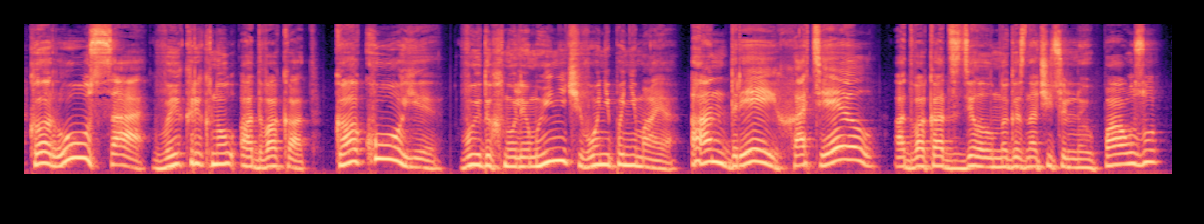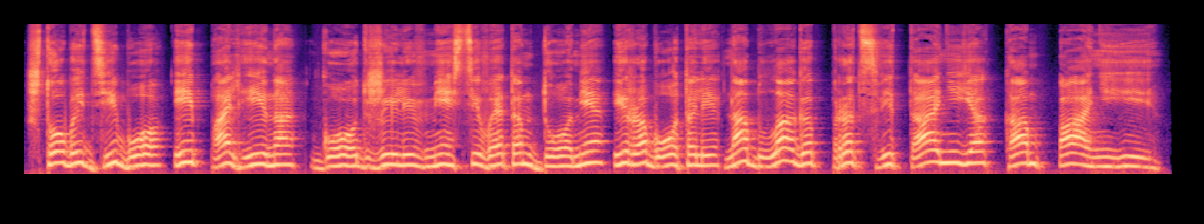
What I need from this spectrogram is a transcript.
Круса!» – выкрикнул адвокат. «Какое?» – выдохнули мы, ничего не понимая. «Андрей хотел?» Адвокат сделал многозначительную паузу, чтобы Дибо и Полина год жили вместе в этом доме и работали на благо процветания компании.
